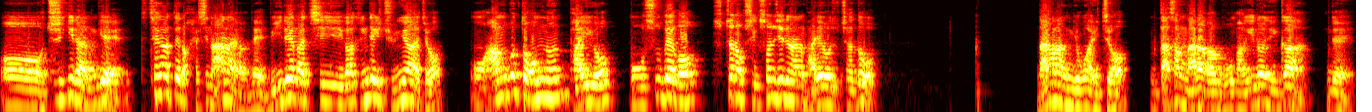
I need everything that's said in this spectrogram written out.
어, 주식이라는 게 생각대로 가진 않아요. 네, 미래 가치가 굉장히 중요하죠. 어, 아무것도 없는 바이오, 뭐 수백억, 수천억씩 손실이 나는 바이오조차도 날아가는 경우가 있죠. 따삭 날아가고 막 이러니까, 네.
